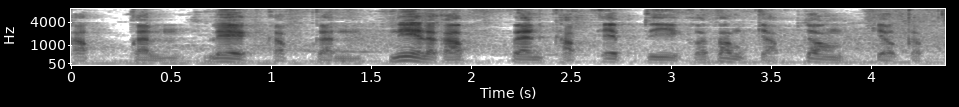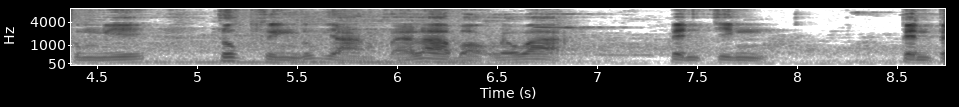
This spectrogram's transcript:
กลับกันเลขกลับกัน นี่แหละครับแฟนคลับ FT ก็ต้องจับจ้องเกี่ยวกับตรงนี้ ทุกสิ่งทุกอย่างสายล่าบอกแล้วว่าเป็นจริง เป็นไป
